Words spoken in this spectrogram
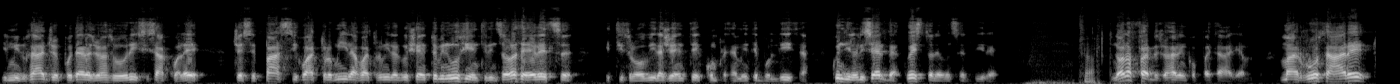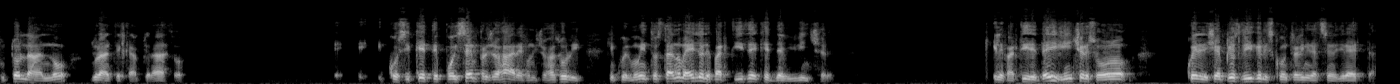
il minutaggio e il potere ai giocatori si sa qual è cioè se passi 4.000-4.200 minuti entri in zona Tevez e ti trovi la gente completamente bollita quindi le riserve a questo devono servire certo. non a farle giocare in Coppa Italia ma a ruotare tutto l'anno durante il campionato. E, e, così che te puoi sempre giocare con i giocatori che in quel momento stanno meglio le partite che devi vincere. E le partite che devi vincere sono quelle di Champions League riscontro eliminazione diretta.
